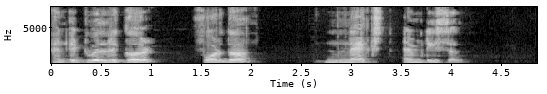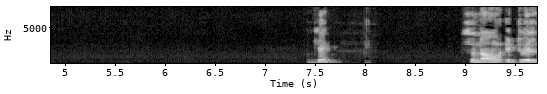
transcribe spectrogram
and it will recur for the next empty cell. Okay. So now it will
